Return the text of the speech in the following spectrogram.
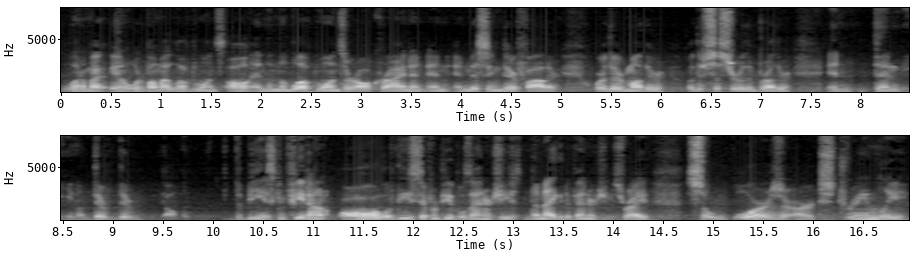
what am I, you know, what about my loved ones? All, and then the loved ones are all crying and, and, and missing their father or their mother or their sister or their brother. And then, you know, they're, they're, the beings can feed on all of these different people's energies, the negative energies, right? So wars are, are extremely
